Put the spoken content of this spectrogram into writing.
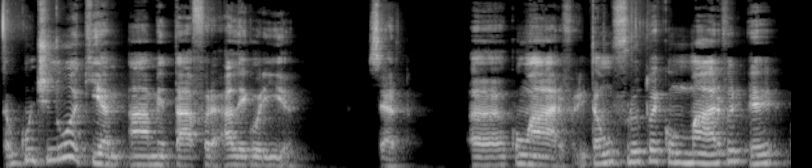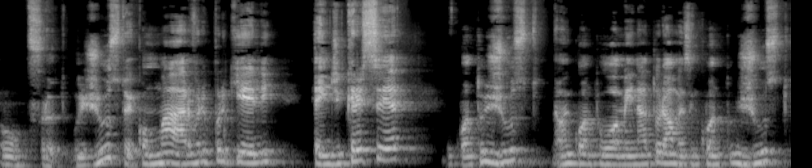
Então, continua aqui a, a metáfora, a alegoria, certo? Uh, com a árvore. Então, o fruto é como uma árvore, é, o fruto, o justo é como uma árvore porque ele tem de crescer enquanto justo, não enquanto homem natural, mas enquanto justo,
